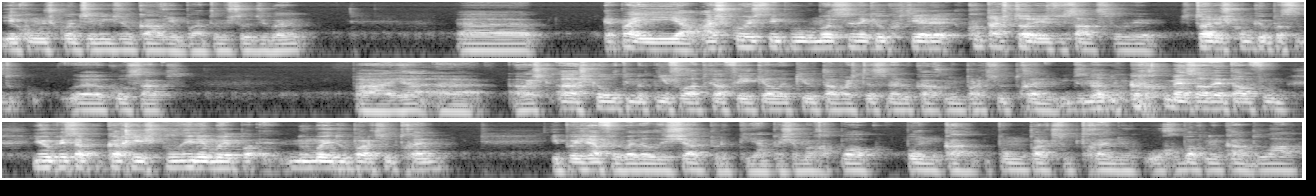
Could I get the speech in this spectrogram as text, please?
ia com uns quantos amigos no carro e pá, estamos todos bem. Ah, epá, e já, acho que hoje tipo, uma cena que eu curti era contar histórias do saxo, estão a ver? Histórias com que eu passei do- ah, com o saxo. Pá, já, ah, acho, acho que a última que tinha falado de cá foi aquela que eu estava a estacionar o carro num parque subterrâneo e do nada o carro começa a deitar ao fundo e eu a pensar que o carro ia explodir meio no meio do parque subterrâneo. E depois já foi bem lixado porque já para chamar reboque para um, carro, para um parque subterrâneo, o reboque não cabe lá,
